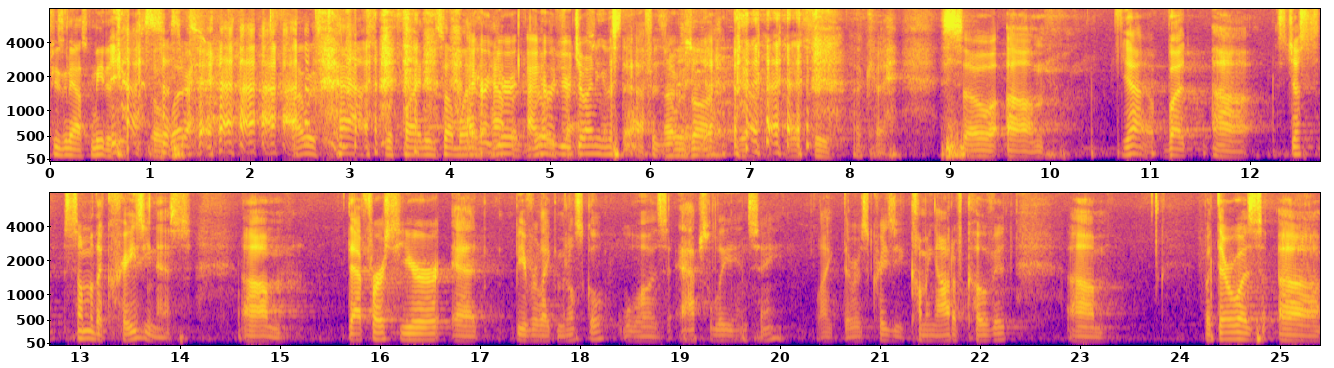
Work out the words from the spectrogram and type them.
she's going to ask me to do Yes, it. So let's, I was tasked with finding someone. I heard you're. happened I heard you're joining the staff. Is I that was right? on. Yeah. Yeah, we'll see. Okay. So, um, yeah, but uh, it's just some of the craziness. Um, that first year at Beaver Lake Middle School was absolutely insane. Like, there was crazy coming out of COVID. Um, but there was uh,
